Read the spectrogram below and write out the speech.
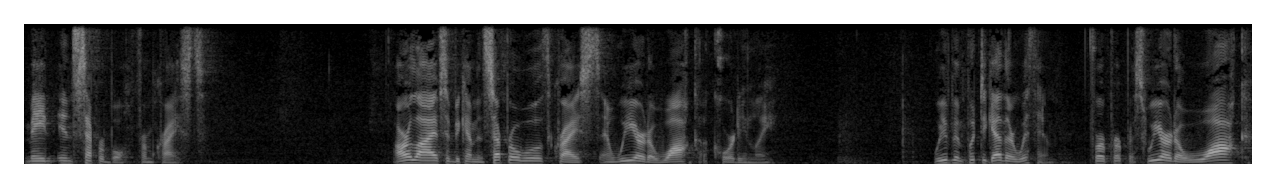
made inseparable from Christ. Our lives have become inseparable with Christ, and we are to walk accordingly. We've been put together with Him for a purpose. We are to walk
